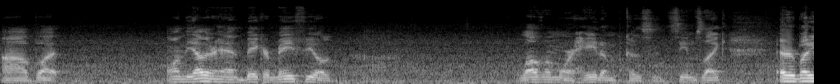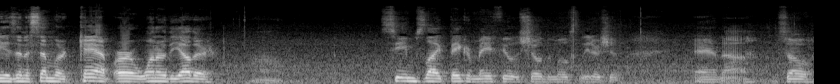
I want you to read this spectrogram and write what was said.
Uh, but on the other hand, Baker Mayfield, uh, love him or hate him, because it seems like everybody is in a similar camp or one or the other. Uh, seems like Baker Mayfield showed the most leadership. And uh, so,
